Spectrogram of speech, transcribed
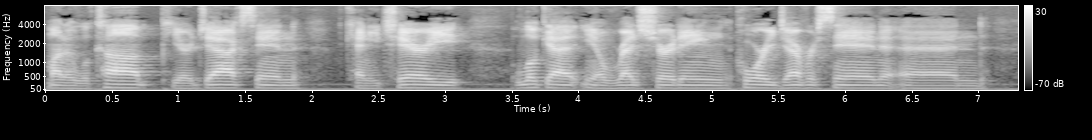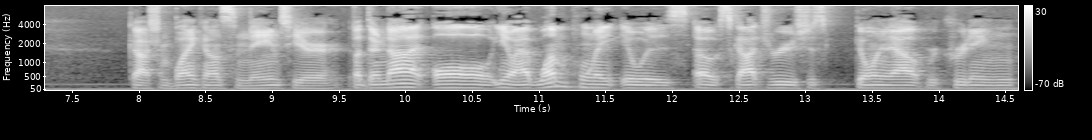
Manu Lecomte, Pierre Jackson, Kenny Chery. Look at you know redshirting Cory Jefferson and gosh, I'm blanking on some names here, but they're not all. You know, at one point it was oh Scott Drew's just going out recruiting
